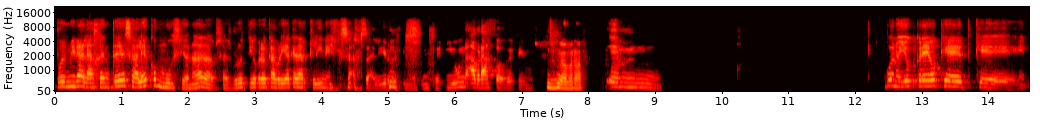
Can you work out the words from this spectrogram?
Pues mira, la gente sale conmocionada, o sea, es bruto. Yo creo que habría que dar Kleenex al salir, decimos siempre. Y un abrazo, decimos. Un abrazo. Em, bueno, yo creo que, que,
